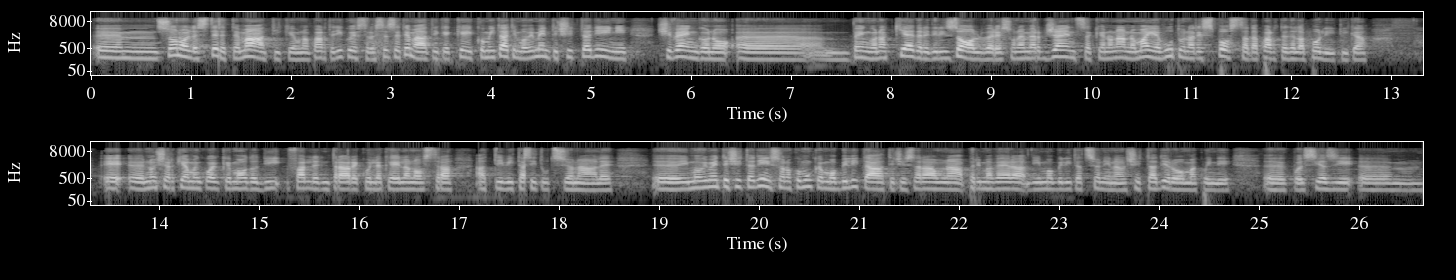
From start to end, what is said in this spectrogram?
ehm, sono le stesse tematiche, una parte di queste, le stesse tematiche che i comitati movimenti cittadini ci vengono, eh, vengono a chiedere di risolvere, sono emergenze che non hanno mai avuto una risposta da parte della politica. E eh, noi cerchiamo in qualche modo di farle entrare quella che è la nostra attività istituzionale. Eh, I movimenti cittadini sono comunque mobilitati, ci sarà una primavera di mobilitazioni nella città di Roma, quindi eh, qualsiasi ehm,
